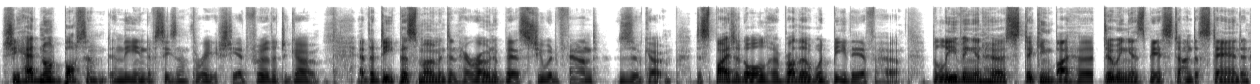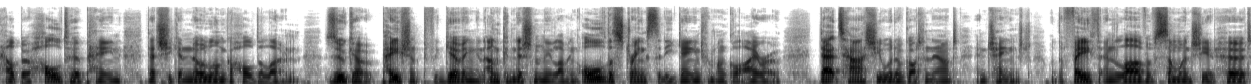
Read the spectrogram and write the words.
She had not bottomed in the end of season 3, she had further to go. At the deepest moment in her own abyss, she would have found Zuko. Despite it all, her brother would be there for her, believing in her, sticking by her, doing his best to understand and help her hold her pain that she can no longer hold alone. Zuko, patient, forgiving, and unconditionally loving all the strengths that he gained from Uncle Iroh. That's how she would have gotten out and changed, with the faith and love of someone she had hurt,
